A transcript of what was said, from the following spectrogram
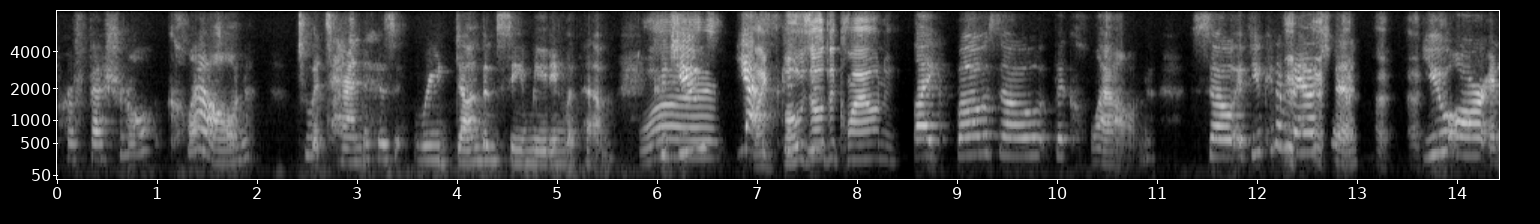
professional clown to attend his redundancy meeting with him. What? Could you? Yes. like could you- Bozo the clown? like Bozo the clown. So if you can imagine, you are an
